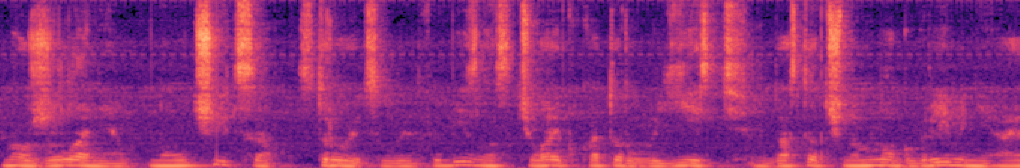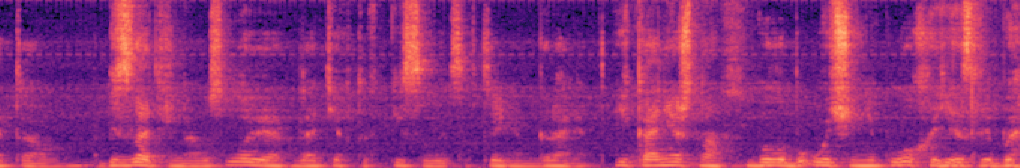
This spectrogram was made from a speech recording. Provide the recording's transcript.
но с желанием научиться строить свой инфобизнес, бизнес, человек, у которого есть достаточно много времени, а это обязательное условие для тех, кто вписывается в тренинг грани. И, конечно, было бы очень неплохо, если бы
